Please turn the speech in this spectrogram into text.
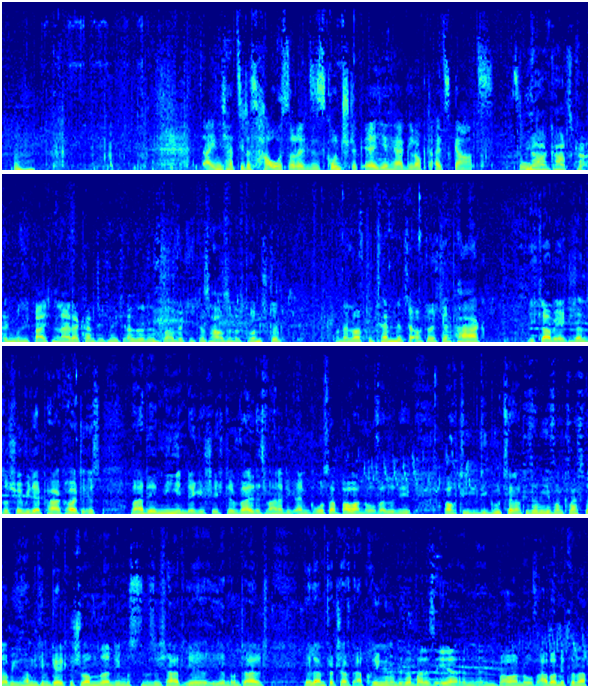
Eigentlich hat sie das Haus oder dieses Grundstück eher hierher gelockt als Garz. So. Ja, Garz muss ich beichten, leider kannte ich nicht. Also das war wirklich das Haus und das Grundstück. Und dann läuft die Temnitz ja auch durch den Park. Ich glaube, ehrlich gesagt, so schön wie der Park heute ist, war der nie in der Geschichte, weil es war natürlich ein großer Bauernhof. Also die, auch die, die Gutsherren, auch die Familie von Quast, glaube ich, haben nicht im Geld geschwommen, sondern die mussten sich hart ihr, ihren Unterhalt der Landwirtschaft abbringen und deshalb war das eher ein, ein Bauernhof. Aber mit so einer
